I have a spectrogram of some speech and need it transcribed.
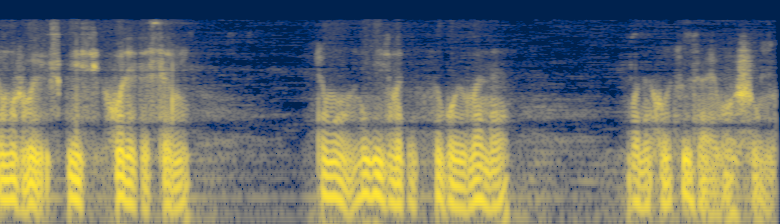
Чому ж ви скрізь ходите самі? Чому не візьмете з собою мене? Бо не хочу зайвого шуму.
